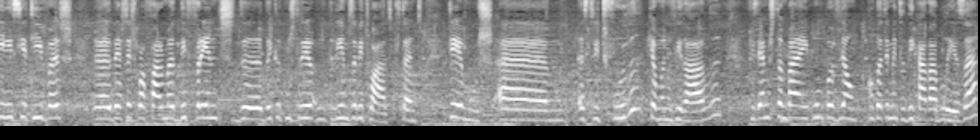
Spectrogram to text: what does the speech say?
iniciativas uh, desta Expo Farma diferentes daquilo que nos teríamos habituado. Portanto, temos uh, a Street Food, que é uma novidade, Fizemos também um pavilhão completamente dedicado à beleza,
